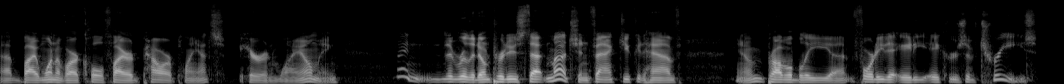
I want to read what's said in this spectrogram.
uh, by one of our coal-fired power plants here in Wyoming, they really don't produce that much. In fact, you could have, you know, probably uh, 40 to 80 acres of trees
